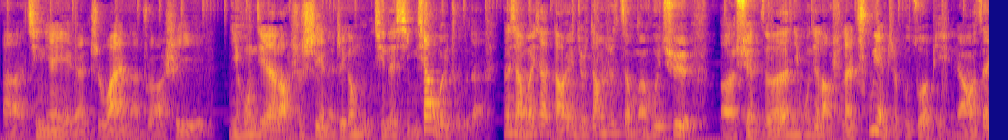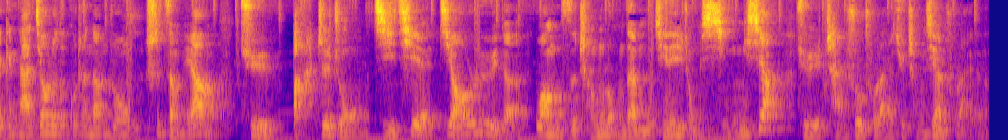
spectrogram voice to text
呃青年演员之外呢，主要是以倪虹洁老师饰演的这个母亲的形象为主。的那想问一下导演，就当时怎么会去呃选择倪虹洁老师来出演这部作品？然后在跟他交流的过程当中，是怎么样去把这种急切焦虑的望子成龙的母亲的一种形象去阐述出来、去呈现出来的呢？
